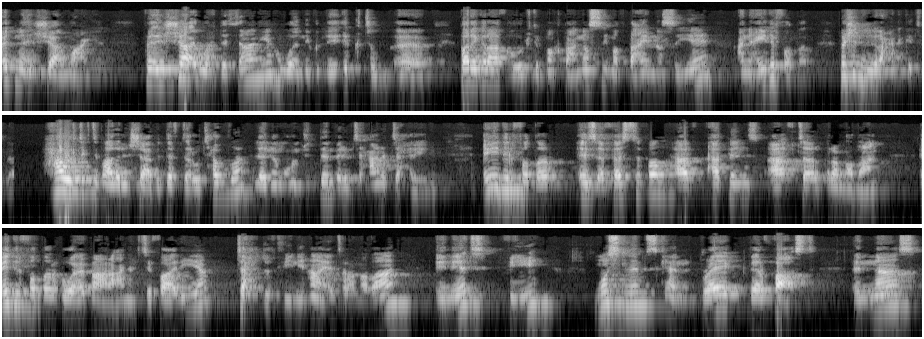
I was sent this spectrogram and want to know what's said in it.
عندنا إنشاء معين فإنشاء الوحدة الثانية هو ان يقول لي اكتب باراجراف أو اكتب مقطع نصي مقطعين نصيين عن عيد الفطر فشنو اللي راح نكتبه؟ حاول تكتب هذا الإنشاء بالدفتر وتحفظه لأنه مهم جدا بالامتحان التحريري. عيد الفطر is a festival happens after رمضان. عيد الفطر هو عبارة عن احتفالية تحدث في نهاية رمضان in it في Muslims can break their fast. الناس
